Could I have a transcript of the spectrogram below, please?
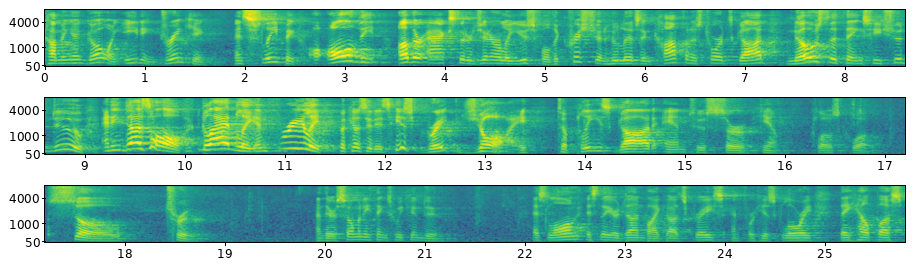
coming and going, eating, drinking, and sleeping, all the other acts that are generally useful. The Christian who lives in confidence towards God knows the things he should do, and he does all gladly and freely because it is his great joy to please God and to serve him. Close quote. So true. And there are so many things we can do. As long as they are done by God's grace and for His glory, they help us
